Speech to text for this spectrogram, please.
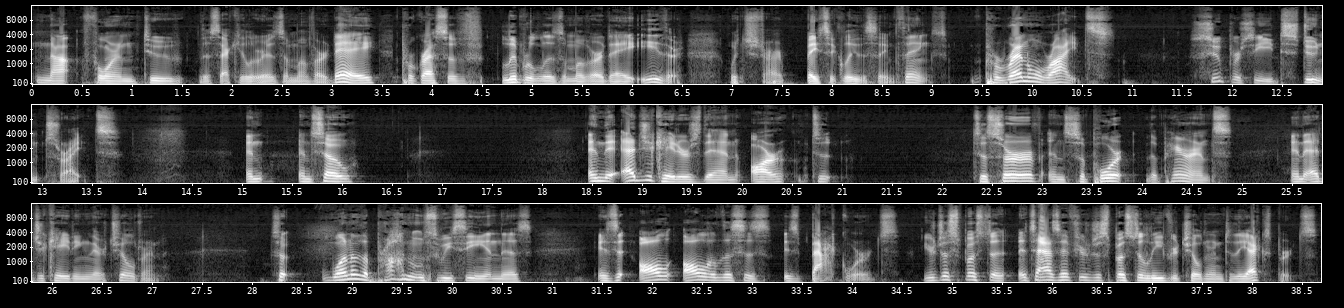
not foreign to the secularism of our day, progressive liberalism of our day either, which are basically the same things. Parental rights supersede students' rights. And and so and the educators then are to to serve and support the parents in educating their children. So one of the problems we see in this is that all all of this is is backwards. You're just supposed to it's as if you're just supposed to leave your children to the experts.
